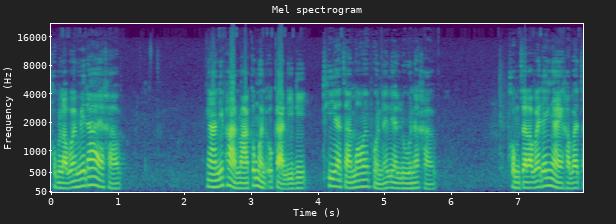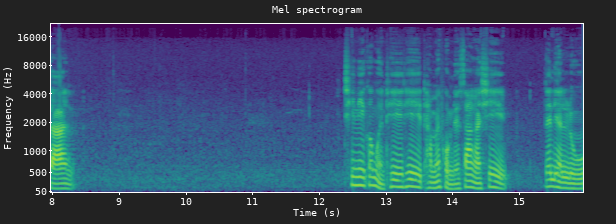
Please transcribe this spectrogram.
ผมรับไว้ไม่ได้ครับ งานที่ผ่านมาก็เหมือนโอกาสดีๆ ที่อาจารย์มอบให้ผมได้เรียนรู้นะครับ ผมจะรับไว้ได้ไงครับอาจารย์ ที่นี่ก็เหมือนที่ที่ทำให้ผมได้สร้างอาชีพ ได้เรียนรู้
